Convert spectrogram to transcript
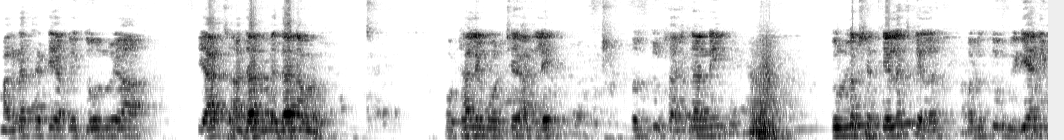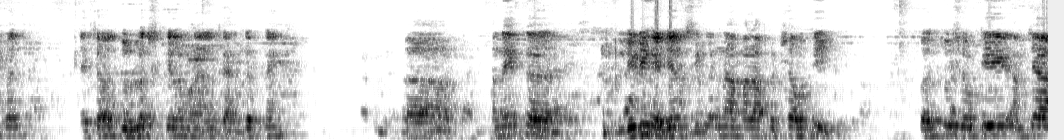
मागण्यासाठी आम्ही दोन वेळा याच आझाद मैदानावर मोठाले मोर्चे आणले. परंतु शासनाने दुर्लक्ष केलंच केलं परंतु मीडियाने पण त्याच्यावर दुर्लक्ष केलं म्हणायला काही हरकत नाही. अनेक लिडिंग एजन्सीकडनं आम्हाला अपेक्षा होती. परंतु शेवटी आमच्या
